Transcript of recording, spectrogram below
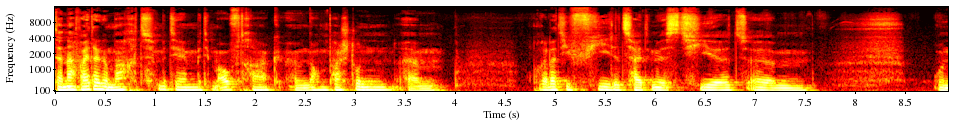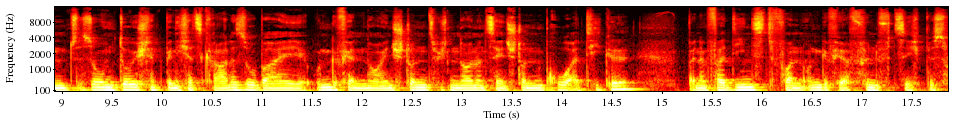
Danach weitergemacht mit dem, mit dem Auftrag, ähm, noch ein paar Stunden, ähm, relativ viel Zeit investiert. Ähm, und so im Durchschnitt bin ich jetzt gerade so bei ungefähr neun Stunden, zwischen neun und zehn Stunden pro Artikel, bei einem Verdienst von ungefähr 50 bis,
